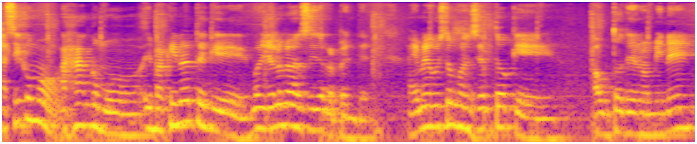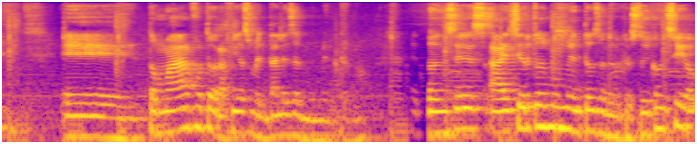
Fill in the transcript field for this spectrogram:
Así como, ajá, como, imagínate que, bueno, yo lo veo así de repente. A mí me gusta un concepto que autodenominé eh, tomar fotografías mentales del momento, ¿no? Entonces, hay ciertos momentos en los que estoy consigo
